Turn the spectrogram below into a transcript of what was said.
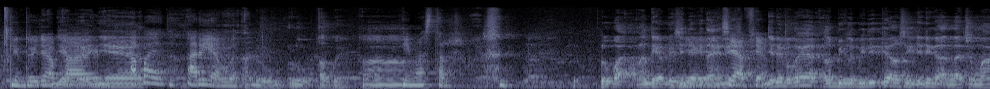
Genrenya apa? Genrenya-. Apa ya tuh? Aria bukan? aduh lupa gue. Uh, E-master. lupa nanti habis ini Iya, kita iya, ini. siap, siap. Jadi pokoknya lebih lebih detail sih. Jadi nggak nggak cuma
